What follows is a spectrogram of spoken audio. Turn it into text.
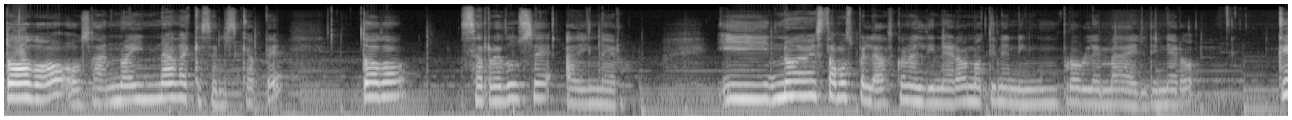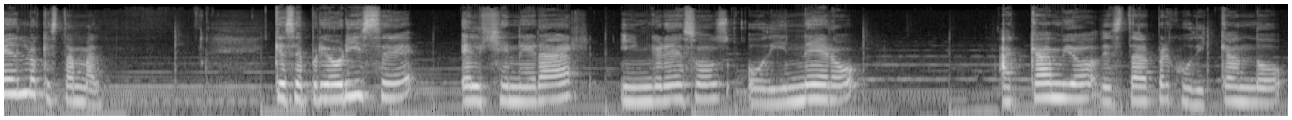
todo, o sea, no hay nada que se le escape, todo se reduce a dinero. Y no estamos peleados con el dinero, no tiene ningún problema el dinero. ¿Qué es lo que está mal? Que se priorice el generar ingresos o dinero a cambio de estar perjudicando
